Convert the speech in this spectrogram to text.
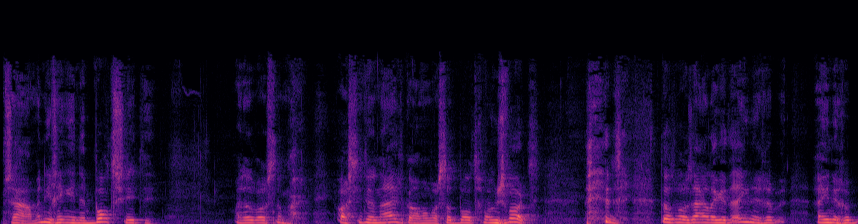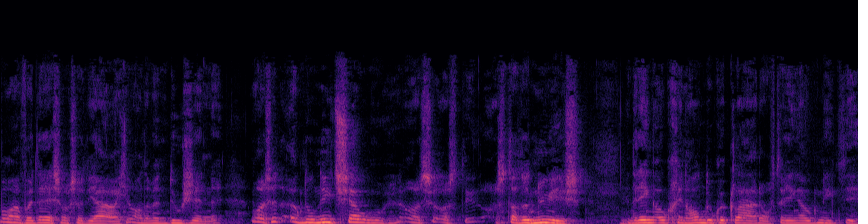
samen. Die gingen in het bad zitten. Maar dat was dan, als die dan uitkwamen, was dat bad gewoon zwart. dat was eigenlijk het enige, enige. Maar voor de rest was het, ja, als je- hadden een douche en eh, was het ook nog niet zo als, als, als dat het nu is. Er hingen ook geen handdoeken klaar of er hing ook niet. eh,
